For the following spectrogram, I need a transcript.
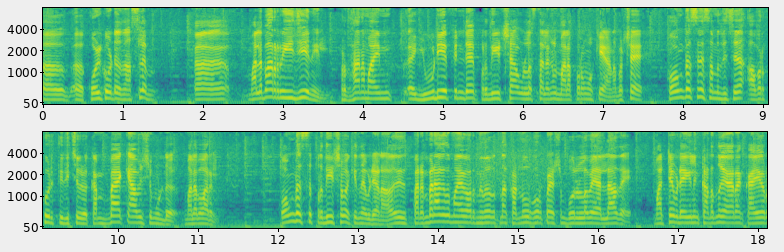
ഏഹ്, കോഴിക്കോട്ട് അസ്ലം. മലബാർ റീജിയനിൽ പ്രധാനമായും യു ഡി എഫിന്റെ പ്രതീക്ഷ ഉള്ള സ്ഥലങ്ങൾ മലപ്പുറം ഒക്കെയാണ് പക്ഷേ കോൺഗ്രസിനെ സംബന്ധിച്ച് അവർക്കൊരു തിരിച്ചു കംബാക്ക് ആവശ്യമുണ്ട് മലബാറിൽ. കോൺഗ്രസ് പ്രതീക്ഷ വയ്ക്കുന്ന എവിടെയാണ്? അതായത് പരമ്പരാഗതമായി അവർ നിലനിർത്തുന്ന കണ്ണൂർ കോർപ്പറേഷൻ പോലുള്ളവയല്ലാതെ മറ്റെവിടെയെങ്കിലും കടന്നു കയറാൻ കയർ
